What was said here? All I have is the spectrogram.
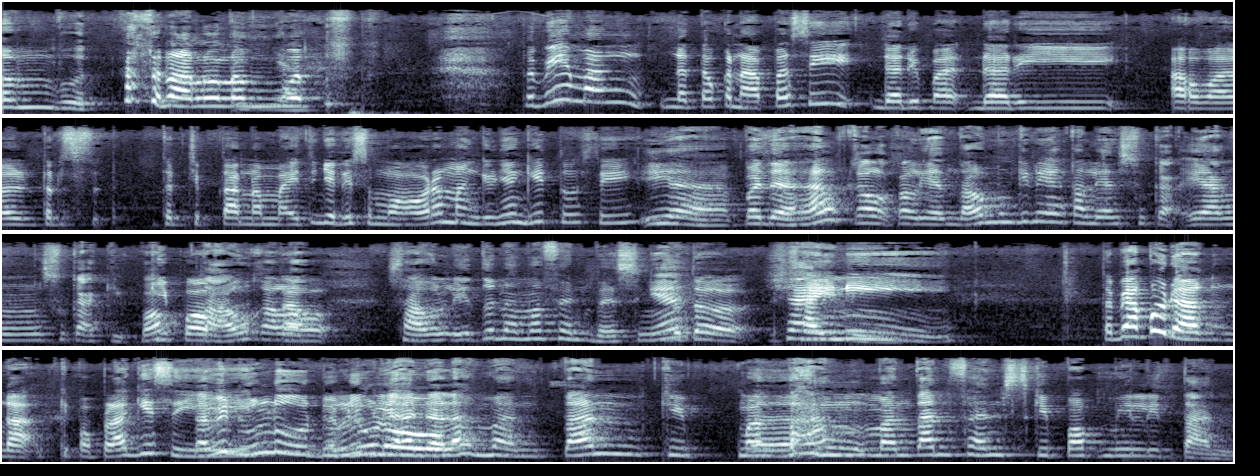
lembut. Terlalu lembut. Iya. Tapi emang nggak tahu kenapa sih dari dari awal ter- tercipta nama itu jadi semua orang manggilnya gitu sih. Iya, padahal kalau kalian tahu mungkin yang kalian suka yang suka K-pop, K-pop, tahu kalau tahu. Saul itu nama fanbase-nya Betul, Shiny. shiny. Tapi aku udah nggak K-pop lagi sih. Tapi dulu, Tapi dulu, dia adalah mantan K- Mantan- eh, mantan fans K-pop militan.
